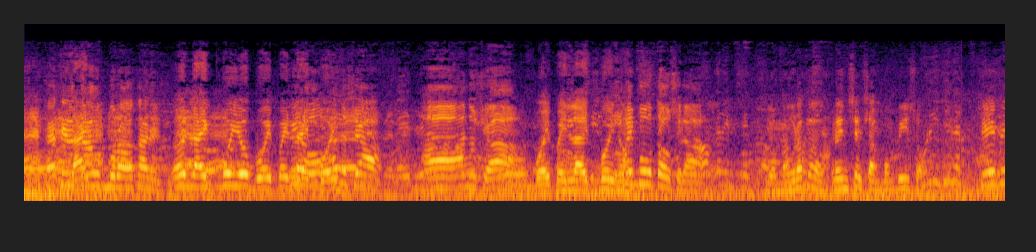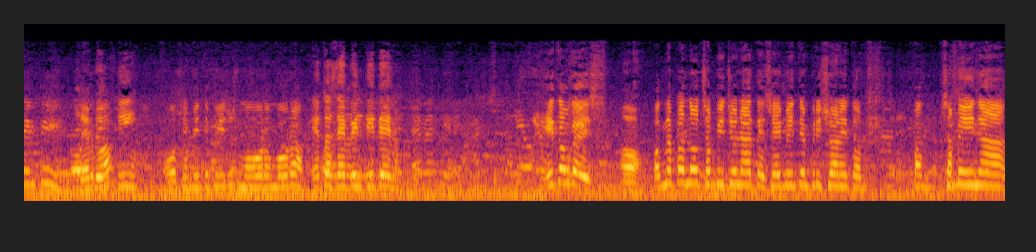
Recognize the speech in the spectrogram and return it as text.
Kaya tinatawag burautan eh. Oh, life boy oh, boy pa yung Pero life boy. ano siya? Ah, ano siya? Oh, boy pa yung life boy no. May butaw sila. Siya. Yung mura pa, friendship, 10 piso. Original. 70. Oh, di ba? 70. Oh, 70 pesos, murang-mura. Ito 70 din. 70 rin. Ito guys, Oh. pag napanood sa video natin, 70 yung presyo nito, pag sabihin na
